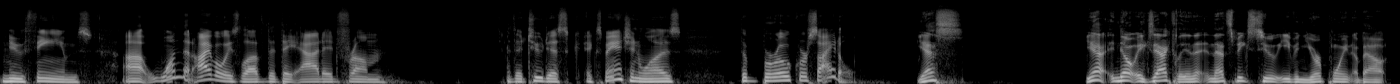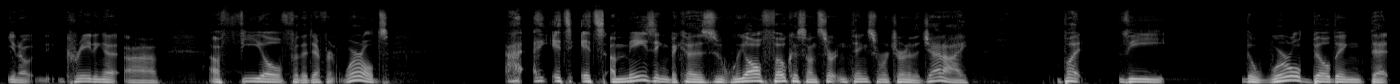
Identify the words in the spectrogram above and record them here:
new themes uh, one that i've always loved that they added from the two disc expansion was the Baroque recital. Yes. Yeah, no, exactly, and, and that speaks to even your point about you know creating a a feel for the different worlds. I, it's it's amazing because we all focus on certain things from Return of the Jedi, but the the world building that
